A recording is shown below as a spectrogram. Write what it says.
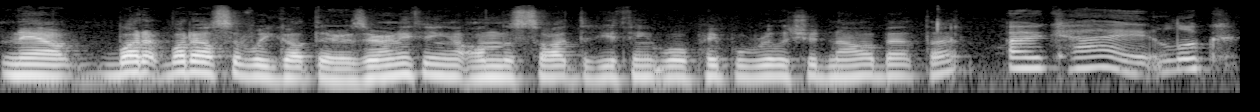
now, what what else have we got there? Is there anything on the site that you think well people really should know about that? Okay, look,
